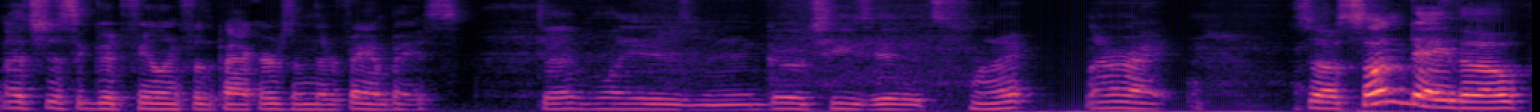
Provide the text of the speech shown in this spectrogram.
that's just a good feeling for the Packers and their fan base. Definitely is, man. Go Cheeseheads. All right, all right. So Sunday though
